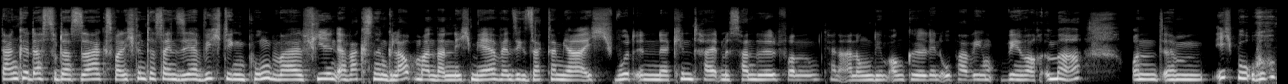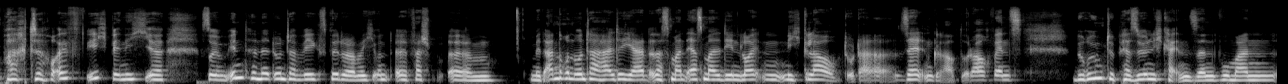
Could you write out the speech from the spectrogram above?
Danke, dass du das sagst, weil ich finde das einen sehr wichtigen Punkt, weil vielen Erwachsenen glaubt man dann nicht mehr, wenn sie gesagt haben, ja, ich wurde in der Kindheit misshandelt von, keine Ahnung, dem Onkel, den Opa, wem, wem auch immer. Und ähm, ich beobachte häufig, wenn ich äh, so im Internet unterwegs bin oder mich äh, ähm, mit anderen unterhalte, ja, dass man erstmal den Leuten nicht glaubt oder selten glaubt. Oder auch wenn es berühmte Persönlichkeiten sind, wo man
